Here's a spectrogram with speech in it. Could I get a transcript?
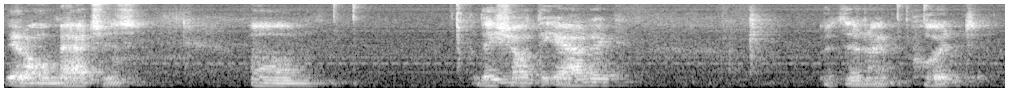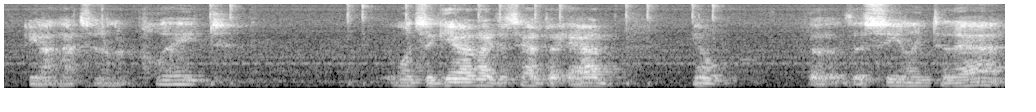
it all matches. Um, they shot the attic, but then I put, yeah, that's another plate. once again, I just had to add, you know, the, the ceiling to that.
